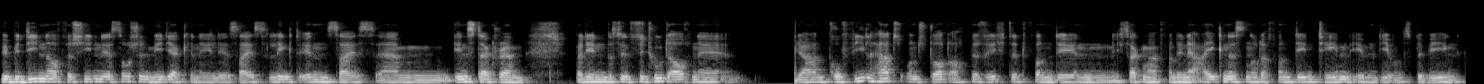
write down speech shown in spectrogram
wir bedienen auch verschiedene Social-Media-Kanäle, sei es LinkedIn, sei es ähm, Instagram, bei denen das Institut auch eine ja, ein Profil hat und dort auch berichtet von den, ich sag mal, von den Ereignissen oder von den Themen eben, die uns bewegen.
